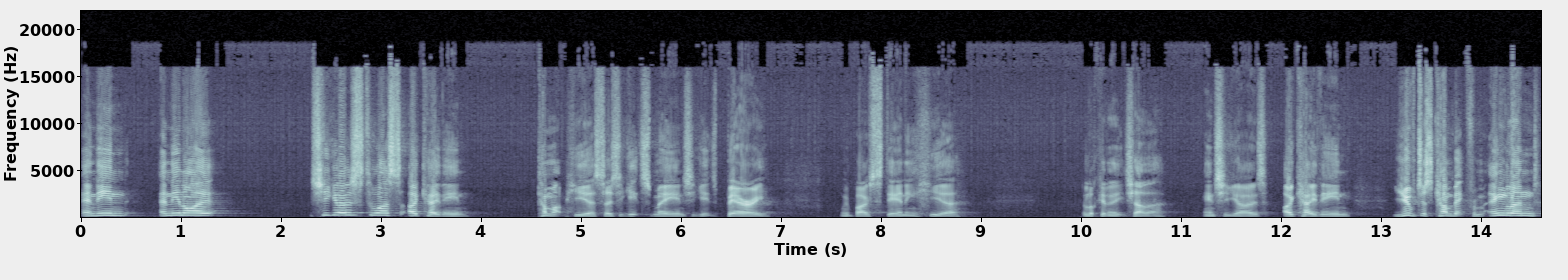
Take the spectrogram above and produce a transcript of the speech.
and then, and then I, she goes to us, okay then, come up here. So she gets me and she gets Barry. We're both standing here, looking at each other. And she goes, okay then, you've just come back from England.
